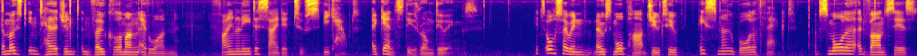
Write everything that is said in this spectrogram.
the most intelligent and vocal among everyone finally decided to speak out against these wrongdoings. It's also in no small part due to a snowball effect of smaller advances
